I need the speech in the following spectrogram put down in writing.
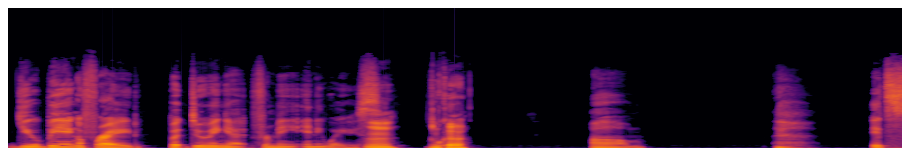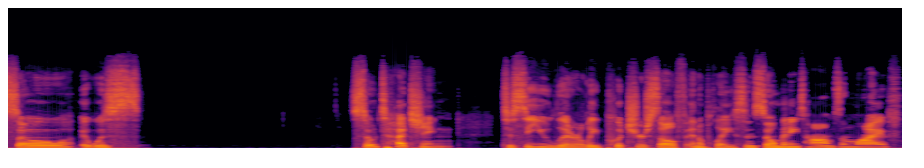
You being afraid, but doing it for me anyways. Mm, okay. Um, it's so, it was so touching to see you literally put yourself in a place and so many times in life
